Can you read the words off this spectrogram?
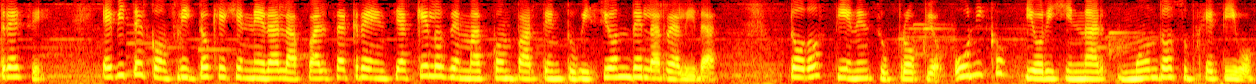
13. Evita el conflicto que genera la falsa creencia que los demás comparten tu visión de la realidad. Todos tienen su propio, único y original mundo subjetivo,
